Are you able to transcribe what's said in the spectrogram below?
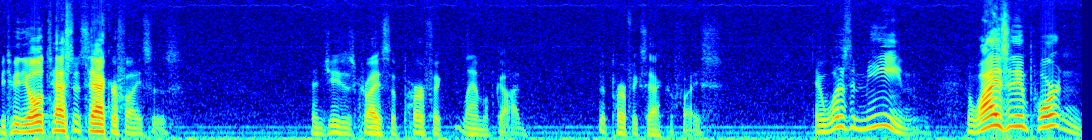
between the Old Testament sacrifices and Jesus Christ, the perfect Lamb of God, the perfect sacrifice. And what does it mean? And why is it important?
